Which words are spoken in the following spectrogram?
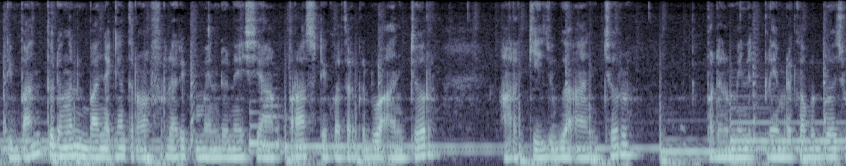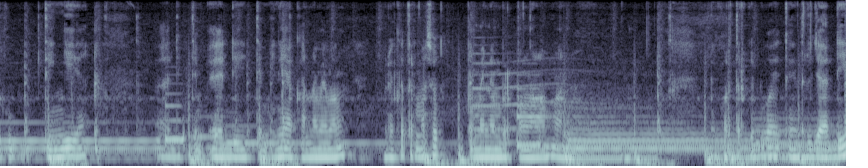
dibantu dengan banyaknya turnover dari pemain Indonesia. Pras di kuarter kedua ancur Arki juga ancur padahal minute play mereka berdua cukup tinggi ya eh, di tim, eh, di tim ini ya karena memang mereka termasuk pemain yang berpengalaman. Di kuarter kedua itu yang terjadi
